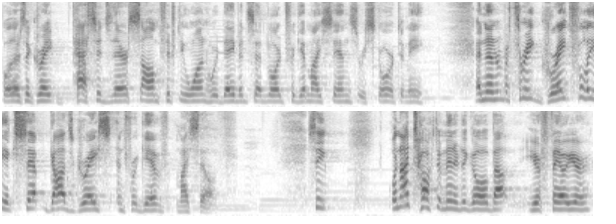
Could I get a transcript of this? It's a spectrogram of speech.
Well, there's a great passage there, Psalm 51, where David said, Lord, forgive my sins, restore to me and then number three, gratefully accept God's grace and forgive myself. See, when I talked a minute ago about your failure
